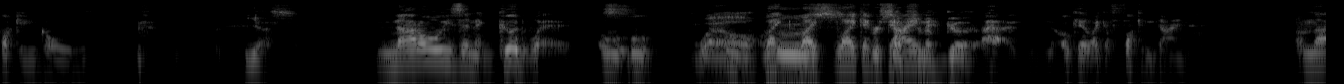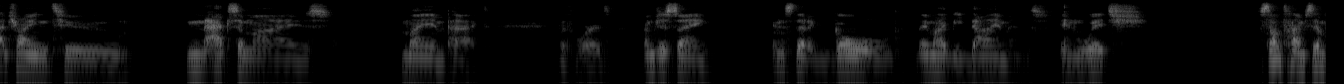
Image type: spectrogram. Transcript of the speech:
fucking gold. Yes. Not always in a good way. Ooh, ooh. Well, Like- like- like a perception diamond. of good. Uh, okay, like a fucking diamond. I'm not trying to maximize my impact with words. I'm just saying, instead of gold, they might be diamonds, in which sometimes them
